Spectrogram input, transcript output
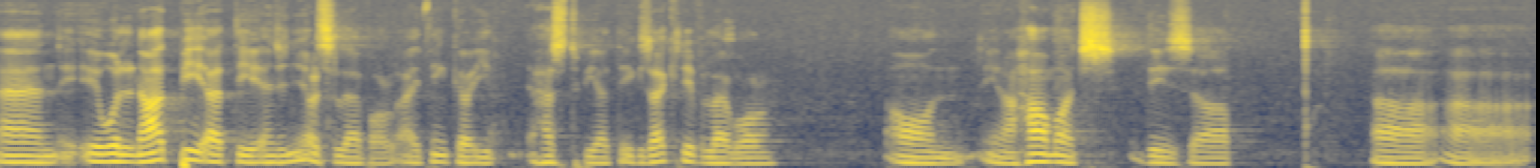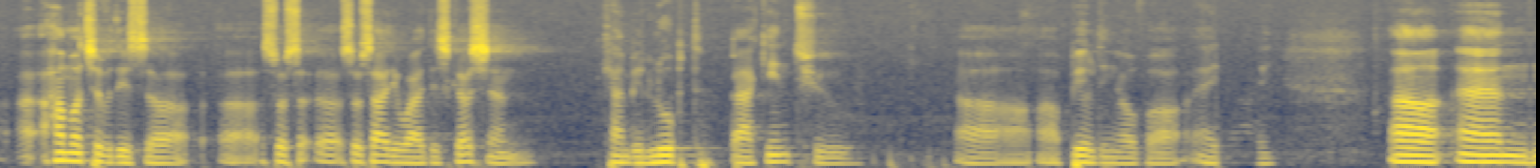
And it will not be at the engineers level. I think uh, it has to be at the executive level on you know, how much these uh, uh, uh how much of this uh, uh, society-wide discussion can be looped back into building of AI. and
